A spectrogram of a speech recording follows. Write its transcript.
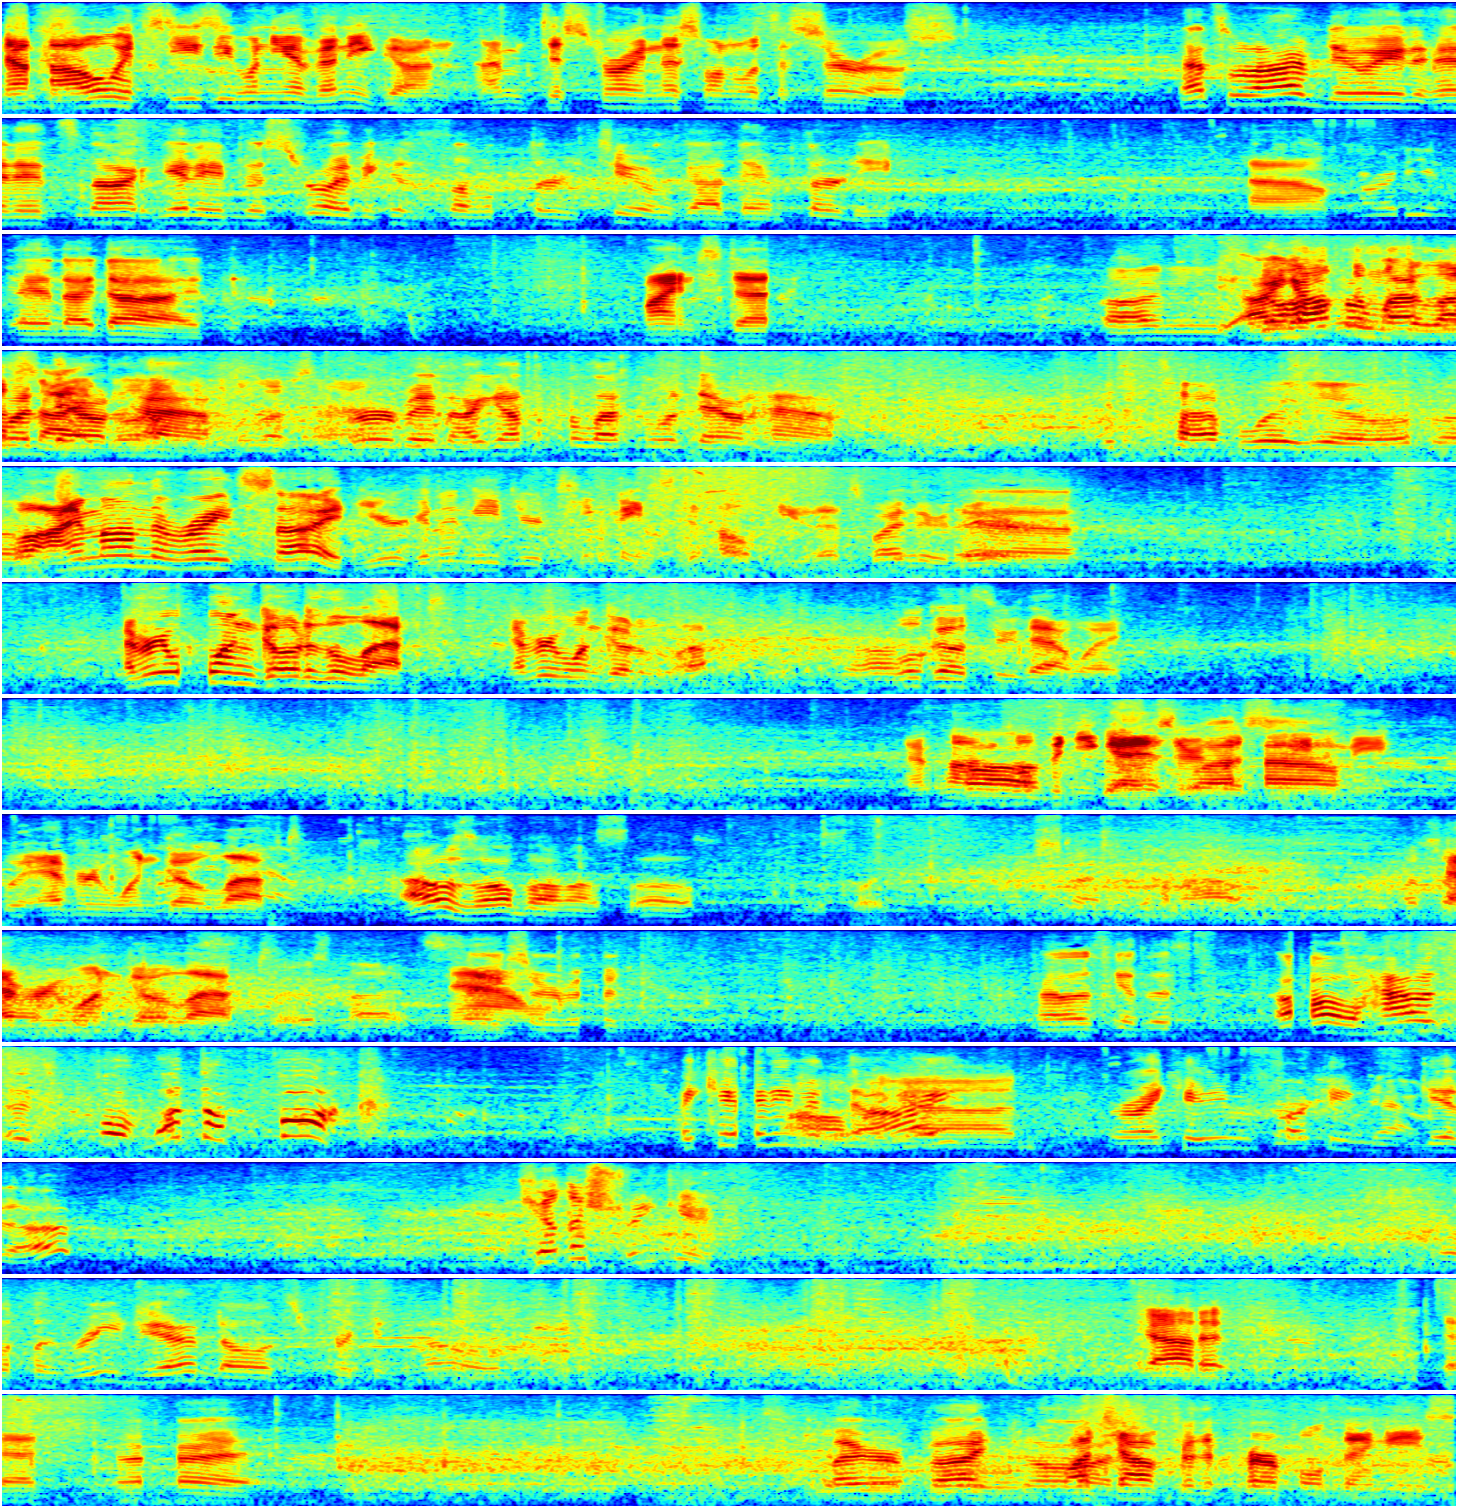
No, it's easy when you have any gun. I'm destroying this one with a Suros. That's what I'm doing, and it's not getting destroyed because it's level 32. I'm goddamn 30. Oh, And I died. mine's dead. Uh, I need. I got help the them with left one side. down half. the. Urban, I got the left one down half. It's halfway, yeah, that's right. Well, I'm on the right side. You're gonna need your teammates to help you. That's why they're there. Yeah. Everyone go to the left. Everyone go to the left. Uh, we'll go through that way. I'm, oh, I'm Oh, hoping you guys are wow. listening to me. We- Everyone go left. I was all by myself. Just like, just trying to come out. That's how I Everyone go that left. First knights. Now. Alright, let's get this. Oh, how is it? What the fuck? I can't even oh die? Or I can't even fucking get up? Kill the shrieker. Well, if it regened all its freaking health. Got it. Dead. Alright. Fire by God. Watch out for the purple thingies.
